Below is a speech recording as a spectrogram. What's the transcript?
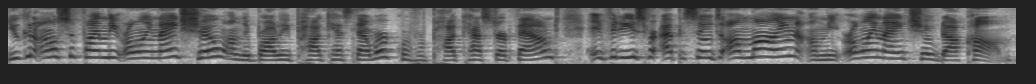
You can also find the Early Night Show on the Broadway Podcast Network, wherever podcasts are found, and videos for episodes online on the earlynightshow.com.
